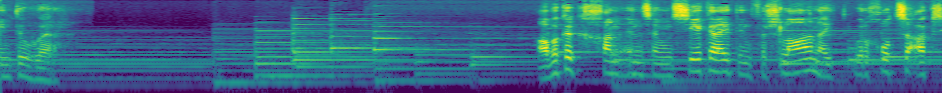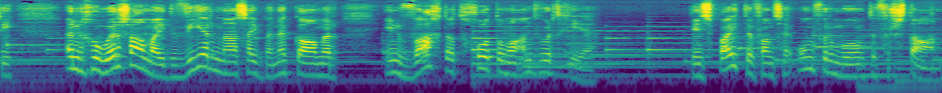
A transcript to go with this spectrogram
en te hoor. Habakuk gaan in sy onsekerheid en verslaanheid oor God se aksie in gehoorsaamheid weer na sy binnekamer en wag dat God hom 'n antwoord gee. Ten spyte van sy onvermoë om te verstaan,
